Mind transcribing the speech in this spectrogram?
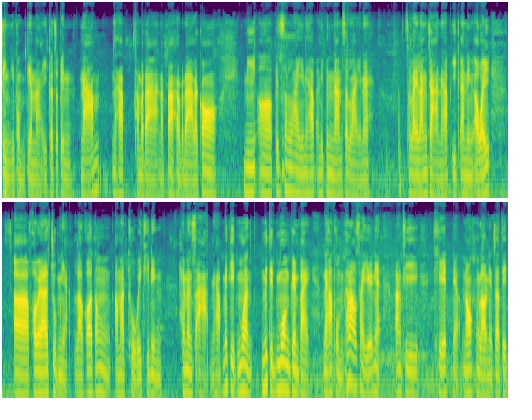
สิ่งที่ผมเตรียมมาอีกก็จะเป็นน้ำนะครับ ธรรมดา น้ำเปล่าธรรมดา แล้วก็มีเอ่อเป็นสไลด์นะครับ อันนี้เป็นน้ำสไลด์นะ สไลด์ล้างจานนะครับ อีกอันหนึ่งเอาไว้เอ่อพอเวลาจุ่มเนี่ยเราก็ต้องเอามาถูอีกทีหนึ่งให้มันสะอาดนะครับ ไม่ติดม่วนไม่ติดม่วงเกินไปนะครับผมถ้าเราใส่เยอะเนี่ยบางทีเคสเนี่ยน้องของเราเนี่ยจะติด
